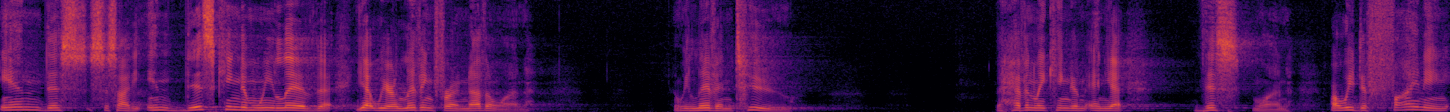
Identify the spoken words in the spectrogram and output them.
in this society, in this kingdom we live, that yet we are living for another one? And we live in two the heavenly kingdom, and yet this one. Are we defining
